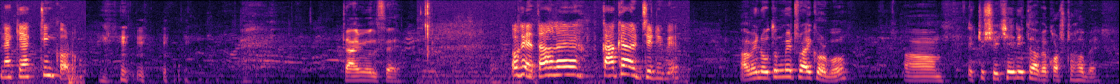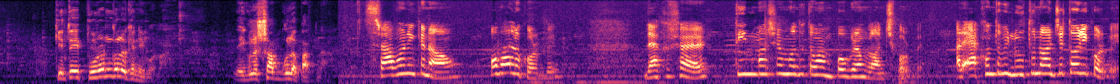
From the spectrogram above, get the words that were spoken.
নাকি অ্যাক্টিং করো? টাইম উইল সে ওকে তাহলে কাকে আর্জে নিবে? আমি নতুন মেয়ে ট্রাই করব। একটু শিখিয়ে নিতে হবে কষ্ট হবে। কিন্তু এই পূরণগুলোকে নিব না। এগুলো সবগুলো পাক না। শ্রাবণীকে নাও ও ভালো করবে। দেখো স্যার তিন মাসের মধ্যে তোমার প্রোগ্রাম লঞ্চ করবে। আর এখন তুমি নতুন আর্য তৈরি করবে।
